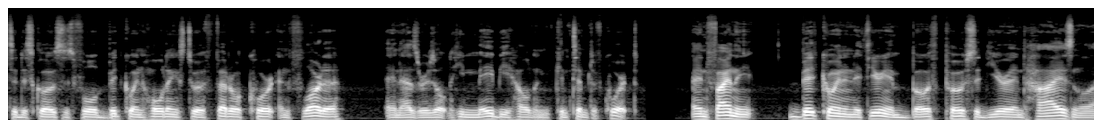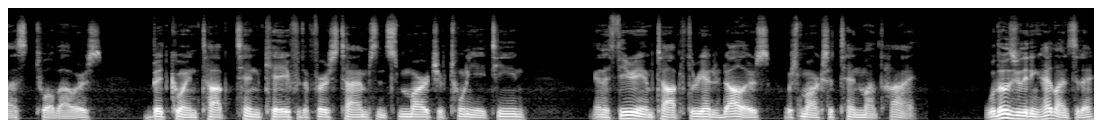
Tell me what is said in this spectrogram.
to disclose his full Bitcoin holdings to a federal court in Florida, and as a result, he may be held in contempt of court. And finally, Bitcoin and Ethereum both posted year end highs in the last 12 hours. Bitcoin topped 10K for the first time since March of 2018, and Ethereum topped $300, which marks a 10 month high. Well, those are your leading headlines today.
